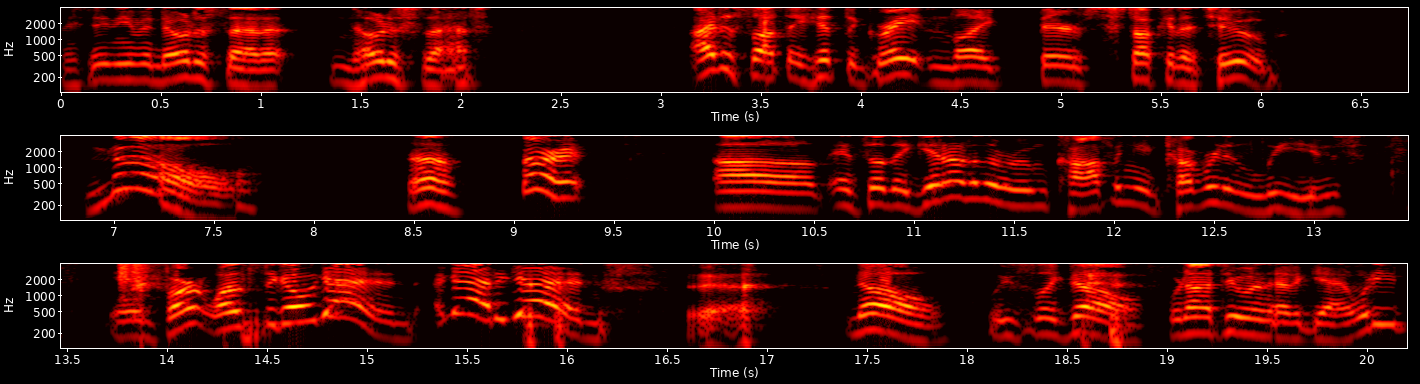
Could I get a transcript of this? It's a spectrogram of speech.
I didn't even notice that. uh, Notice that. I just thought they hit the grate and like they're stuck in a tube. No. Oh, all right. Um, and so they get out of the room coughing and covered in leaves, and Bart wants to go again, again, again. Yeah. No, Lisa's like, no, we're not doing that again. What are you,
